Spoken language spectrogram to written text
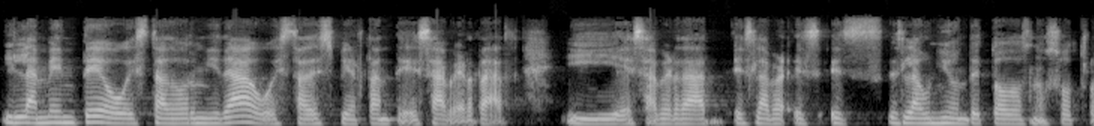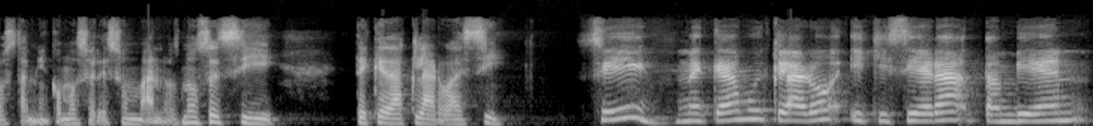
y la mente o está dormida o está despierta ante esa verdad. Y esa verdad es la, es, la unión de todos nosotros también como seres humanos. No sé si te queda claro así. Sí, me queda muy claro y quisiera también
